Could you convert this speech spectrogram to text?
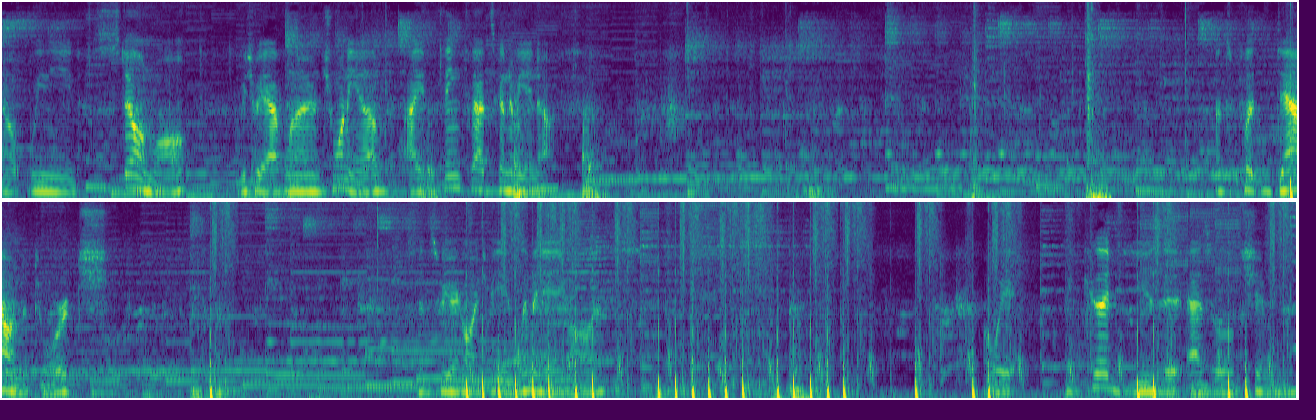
No, we need stone wall, which we have 120 of. I think that's going to be enough. Let's put down the torch. Since we are going to be eliminating all this. Oh wait, we could use it as a little chimney.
